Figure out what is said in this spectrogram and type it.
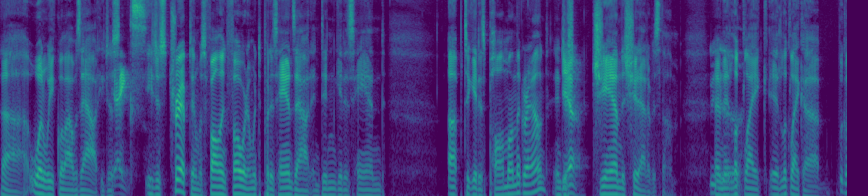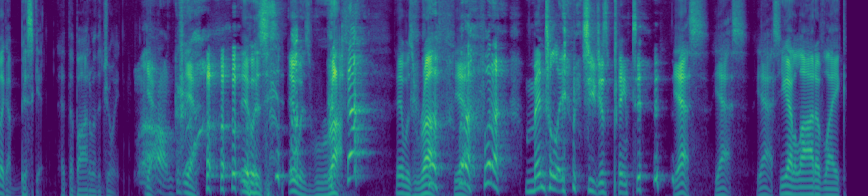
uh, one week while I was out. He just Yikes. he just tripped and was falling forward and went to put his hands out and didn't get his hand up to get his palm on the ground and just Yeah. jammed the shit out of his thumb. And it looked like it looked like a looked like a biscuit at the bottom of the joint. Yeah. Oh, gross. Yeah. It was it was rough. It was rough. Yeah. What a, what a mental image you just painted. Yes, yes, yes. You got a lot of like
